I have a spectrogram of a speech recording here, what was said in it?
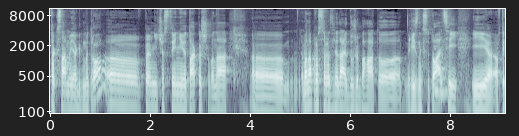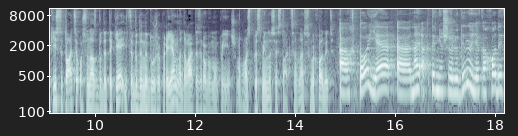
так само, як Дмитро, е, в певній частині, також вона. Е, Вона просто розглядає дуже багато різних ситуацій, і в такій ситуації ось у нас буде таке, і це буде не дуже приємно. Давайте зробимо по-іншому. Ось плюс-мінус ось так це в нас виходить. А хто є е, найактивнішою людиною, яка ходить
